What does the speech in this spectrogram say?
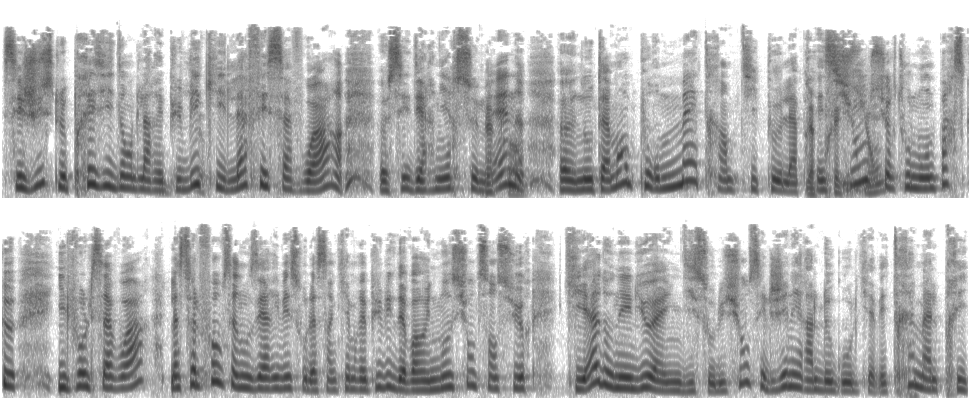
C'est juste le président de la République qui l'a fait savoir euh, ces dernières semaines, euh, notamment pour mettre un petit peu la pression, pression. sur tout le monde, parce que il faut le savoir, la seule fois où ça nous est arrivé sous la Ve République d'avoir une motion de censure qui a donné lieu à une dissolution, c'est le général de Gaulle qui avait très mal pris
